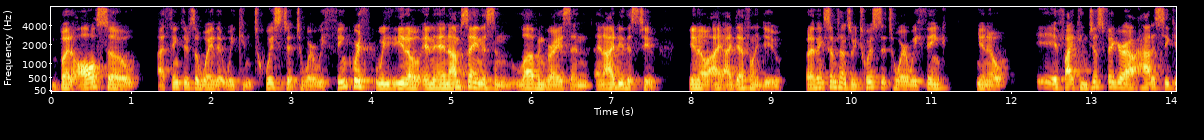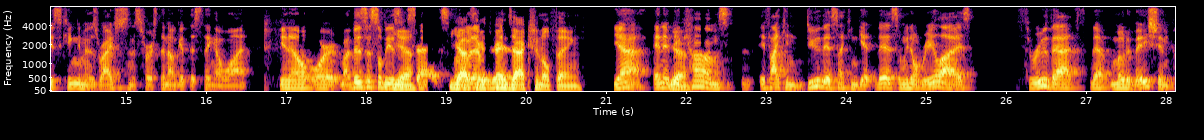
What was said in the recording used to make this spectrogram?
but also I think there's a way that we can twist it to where we think we're we you know, and and I'm saying this in love and grace, and and I do this too, you know, I, I definitely do, but I think sometimes we twist it to where we think, you know, if I can just figure out how to seek his kingdom and his righteousness first, then I'll get this thing I want, you know, or my business will be a Yeah. success. Yeah, it's like a transactional thing. Yeah. And it Yeah. becomes if I can do this, I can get this. And we don't realize through that that motivation,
